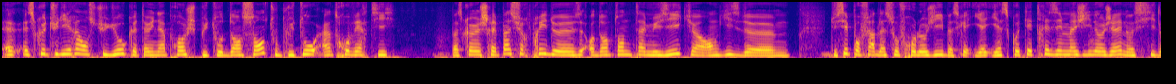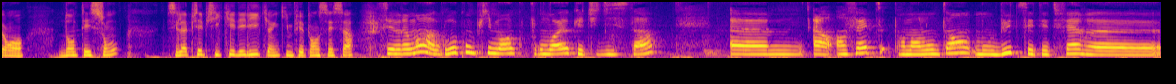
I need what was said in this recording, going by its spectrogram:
Est-ce que tu dirais en studio que tu as une approche plutôt dansante ou plutôt introvertie? Parce que je serais pas surpris d'entendre ta musique en guise de. Tu sais, pour faire de la sophrologie, parce qu'il y, a ce côté très imaginogène aussi dans, dans tes sons. C'est l'abcès psychédélique hein, qui me fait penser ça. C'est vraiment un gros compliment pour moi que tu dises ça. Euh, alors en fait, pendant longtemps, mon but c'était de faire euh,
